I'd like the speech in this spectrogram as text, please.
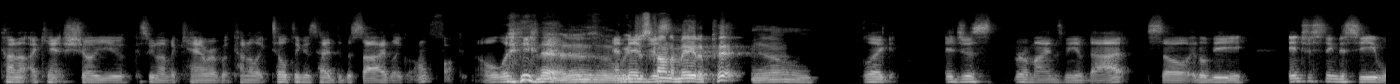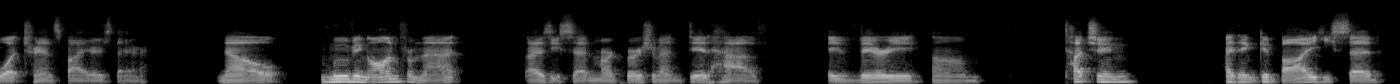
kind of, I can't show you because we don't have a camera, but kind of like tilting his head to the side, like, I don't fucking know. Like, yeah, we just, just kind of made a pick, you know? Like, it just reminds me of that. So it'll be interesting to see what transpires there. Now, moving on from that, as you said, Marc Bergevin did have a very um, touching, I think, goodbye. He said,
